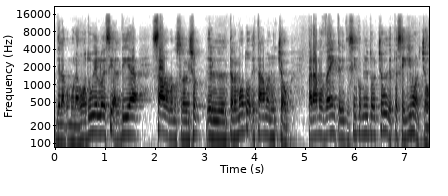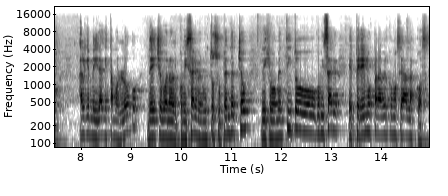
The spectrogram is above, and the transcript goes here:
de la comuna. Como tú bien lo decías, el día sábado cuando se realizó el terremoto estábamos en un show. Paramos 20, 25 minutos del show y después seguimos el show. Alguien me dirá que estamos locos. De hecho, bueno, el comisario me preguntó, suspende el show. Le dije, momentito, comisario, esperemos para ver cómo se dan las cosas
